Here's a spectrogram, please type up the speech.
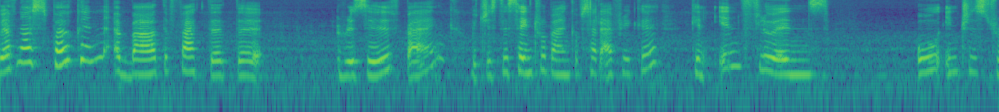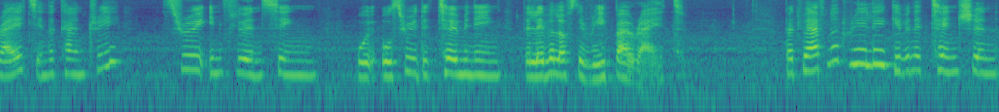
We have now spoken about the fact that the Reserve Bank, which is the central bank of South Africa, can influence all interest rates in the country through influencing or, or, through determining the level of the repo rate. But we have not really given attention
